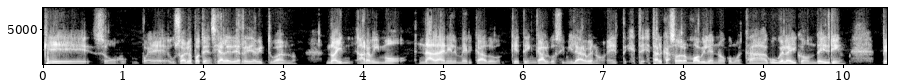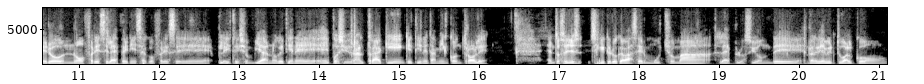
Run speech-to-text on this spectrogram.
que son pues, usuarios potenciales de realidad virtual. ¿no? no hay ahora mismo nada en el mercado que tenga algo similar. Bueno, está el caso de los móviles, ¿no? Como está Google ahí con Daydream, pero no ofrece la experiencia que ofrece PlayStation VR, ¿no? Que tiene eh, positional tracking, que tiene también controles. Entonces yo sí que creo que va a ser mucho más la explosión de realidad virtual con,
